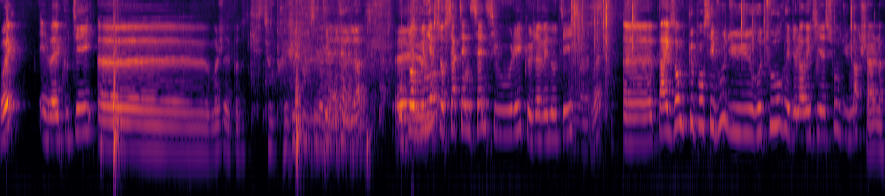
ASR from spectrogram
Oui, et bah écoutez, euh, moi j'avais pas d'autres questions prévues pour cet épisode-là. On peut revenir sur certaines scènes si vous voulez que j'avais notées. Euh, par exemple, que pensez-vous du retour et de la réutilisation du Marshall?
